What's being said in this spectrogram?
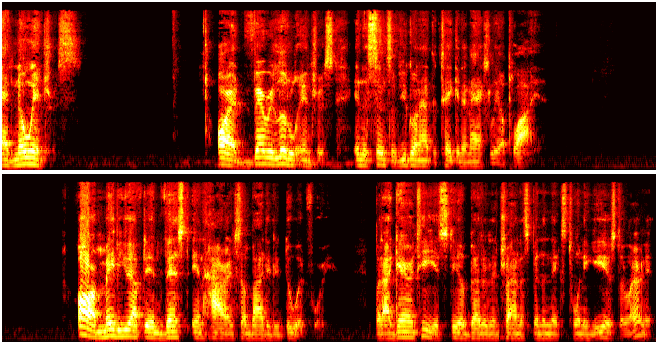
at no interest or at very little interest in the sense of you're going to have to take it and actually apply it. Or maybe you have to invest in hiring somebody to do it for you. But I guarantee it's still better than trying to spend the next 20 years to learn it.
